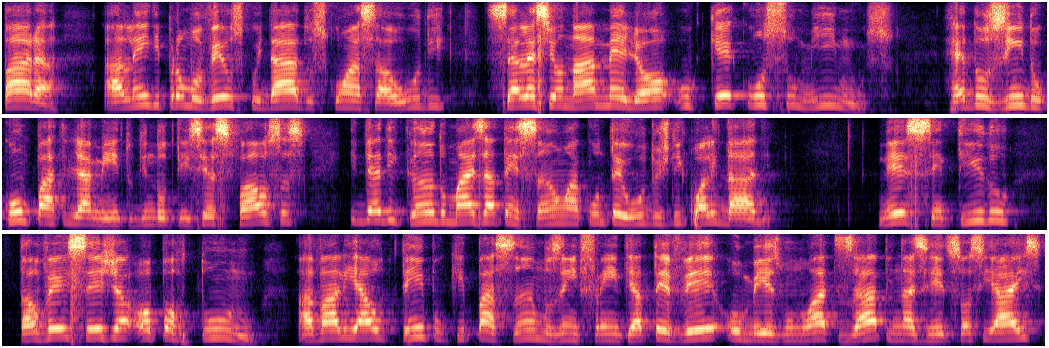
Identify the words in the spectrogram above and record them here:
para além de promover os cuidados com a saúde, selecionar melhor o que consumimos, reduzindo o compartilhamento de notícias falsas e dedicando mais atenção a conteúdos de qualidade. Nesse sentido, talvez seja oportuno avaliar o tempo que passamos em frente à TV ou mesmo no WhatsApp, nas redes sociais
